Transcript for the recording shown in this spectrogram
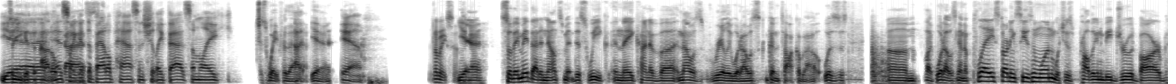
Yeah, So you get the battle and so I get the battle pass and shit like that. So I'm like, Just wait for that. yeah. yeah, That makes sense. Yeah. So they made that announcement this week, and they kind of, uh, and that was really what I was going to talk about was just, um, like what I was going to play starting season one, which is probably going to be Druid Barb,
